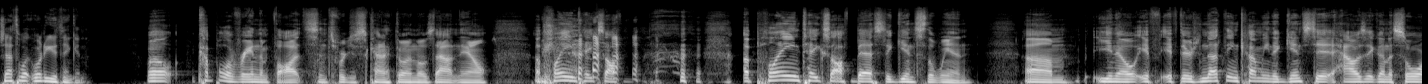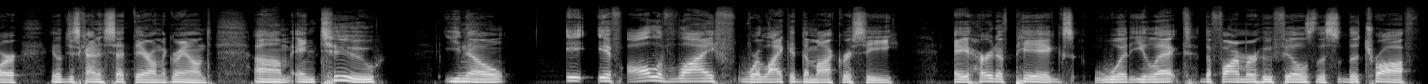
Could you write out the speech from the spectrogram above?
seth what, what are you thinking well a couple of random thoughts since we're just kind of throwing those out now a plane takes off a plane takes off best against the wind um, you know, if if there's nothing coming against it, how is it going to soar? It'll just kind of sit there on the ground. Um, and two, you know, if all of life were like a democracy, a herd of pigs would elect the farmer who fills the the trough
